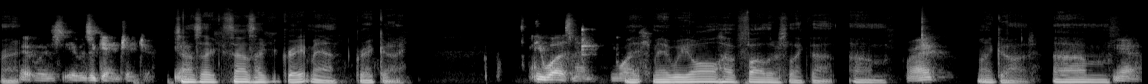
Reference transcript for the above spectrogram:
It was, it was a game changer. Sounds like sounds like a great man, great guy. He was, man. He was. May, may we all have fathers like that. Um, right. My God. Um, yeah.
